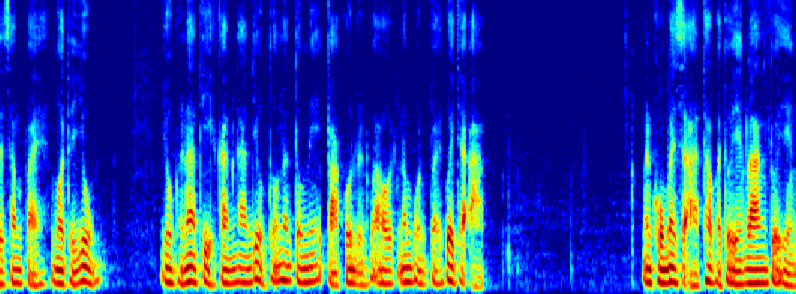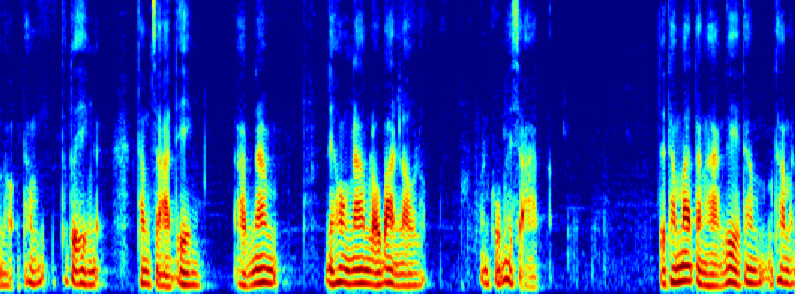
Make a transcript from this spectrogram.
จะซ้ำไปหมัวแต่ยุ่ง ยุ่งกับหน้าที่การงานยุ่งตรงนั้นตรงนี้ปากคนอื่นก็เอาน้ำมนต์ไปเพื่อจะอาบ มันคงไม่สะอาดเท่ากับตัวเองล้างตัวเองหรอกทำถ้าตัวเองทำสะอาดเอง อาบน้ำในห้องน้ำเราบ้านเราหรอกมันคงไม่สะอาด แต่ธรรมะต่างหากดิถ้าถ้ามัน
